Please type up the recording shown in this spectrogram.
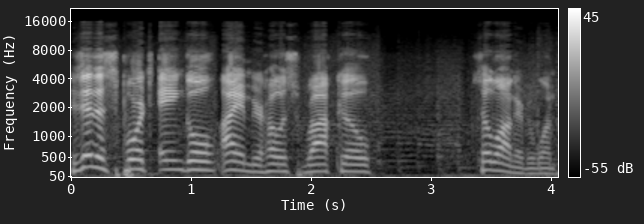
Is it the sports angle? I am your host, Rocco. So long, everyone.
